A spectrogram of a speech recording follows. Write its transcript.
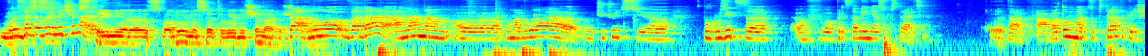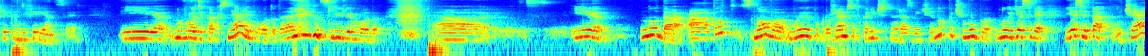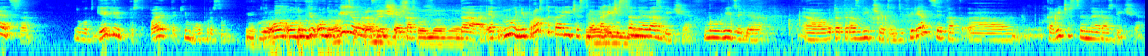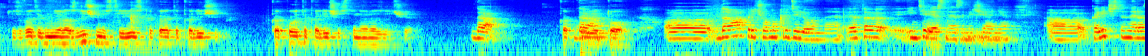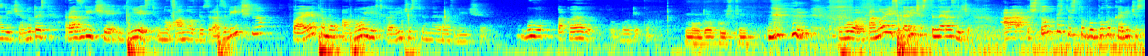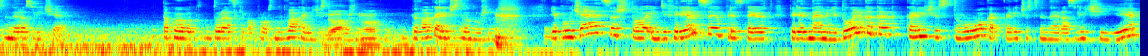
мы с этого и начинали. С примера с водой мы с этого и начинали. Да, что... но вода, она нам э, помогла чуть-чуть э, погрузиться в представление о субстрате. Так. так. А потом мы от субстрата перешли к индифференции. И, ну, вроде как сняли воду, да, слили воду. А, и, ну да, а тут снова мы погружаемся в количественное различие. Ну, почему бы, ну, если, если так получается, ну вот Гегель поступает таким образом. Ну, он он, он, он увидел различия, как да, да. да это, ну не просто количество, а ну, а количественное различие. Мы увидели э, вот это различие в индифференции как э, количественное различие. То есть в этой неразличности есть какое-то количество, какое-то количественное различие. Да. Какое-то. Да. Э, да, причем определенное. Это интересное замечание. Э, количественное различие. Ну, то есть различие есть, но оно безразлично, поэтому оно есть количественное различие. Ну, вот такая вот логика. Ну, допустим. Вот, оно есть количественное различие. А что нужно, чтобы было количественное различие? Такой вот дурацкий вопрос. Ну, два количества нужно. Но... Ну. Два количества нужно. И получается, что индифференция предстает перед нами не только как количество, как количественное различие,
